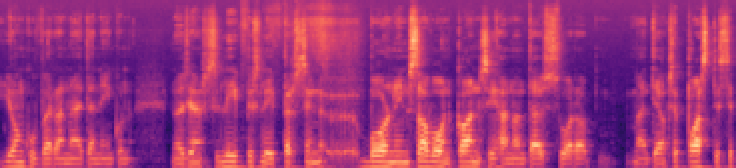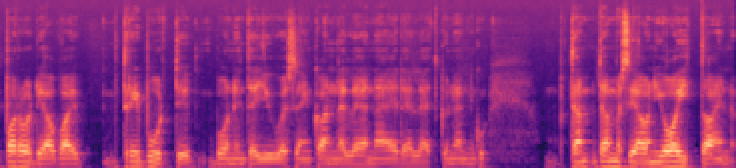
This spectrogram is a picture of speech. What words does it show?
jonkun verran näitä niin kuin, No esimerkiksi Sleepy Sleepersin Born in Savon kansihan on täys suora, mä en tiedä onko se pastissi parodia vai tribuutti Born in the USAn kannelle ja näin edelleen. Että kyllä niin kuin, tämmöisiä on joitain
